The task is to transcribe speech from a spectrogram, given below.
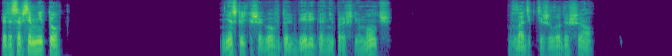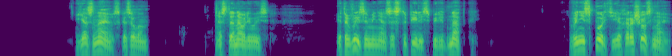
Это совсем не то. Несколько шагов вдоль берега они прошли молча. Владик тяжело дышал. Я знаю, сказал он, останавливаясь. Это вы за меня заступились перед Наткой. Вы не спорьте, я хорошо знаю.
